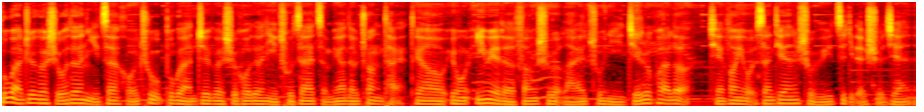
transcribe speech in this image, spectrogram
不管这个时候的你在何处，不管这个时候的你处在怎么样的状态，都要用音乐的方式来祝你节日快乐。前方有三天属于自己的时间，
